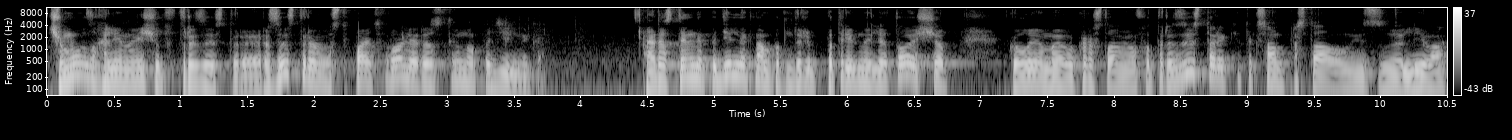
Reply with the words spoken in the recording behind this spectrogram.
Чому взагалі навіщо тут резистори? Резистори виступають в ролі резистивного подільника. Резистивний подільник нам потр- потрібний для того, щоб коли ми використовуємо фоторезистор, який так само поставлений зліва,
